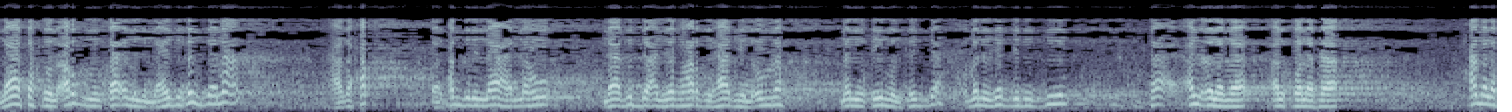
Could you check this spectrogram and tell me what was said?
لا تخلو الأرض من قائم لله بحجة. نعم هذا حق. والحمد لله أنه لا بد أن يظهر في هذه الأمة من يقيم الحجة ومن يجدد الدين العلماء الخلفاء حملت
